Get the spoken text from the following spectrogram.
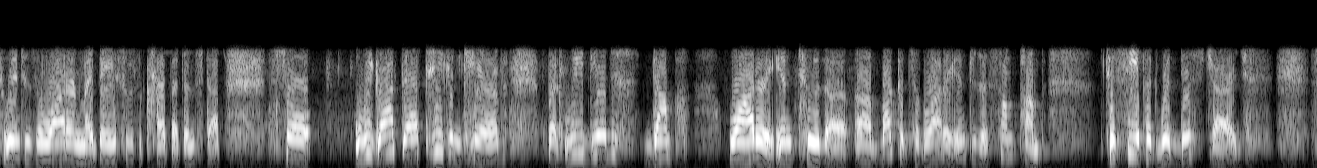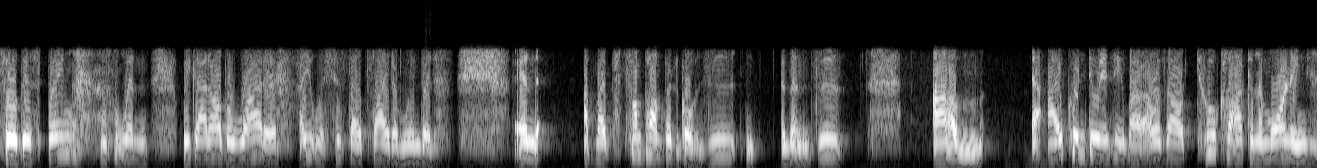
two inches of water in my base with the carpet and stuff. So we got that taken care of, but we did dump water into the uh, buckets of water into the sump pump to see if it would discharge. So this spring, when we got all the water, I was just outside. I'm winded, and my sump pump would go zzz, and then zzz, um, I couldn't do anything about it. I was out two o'clock in the morning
